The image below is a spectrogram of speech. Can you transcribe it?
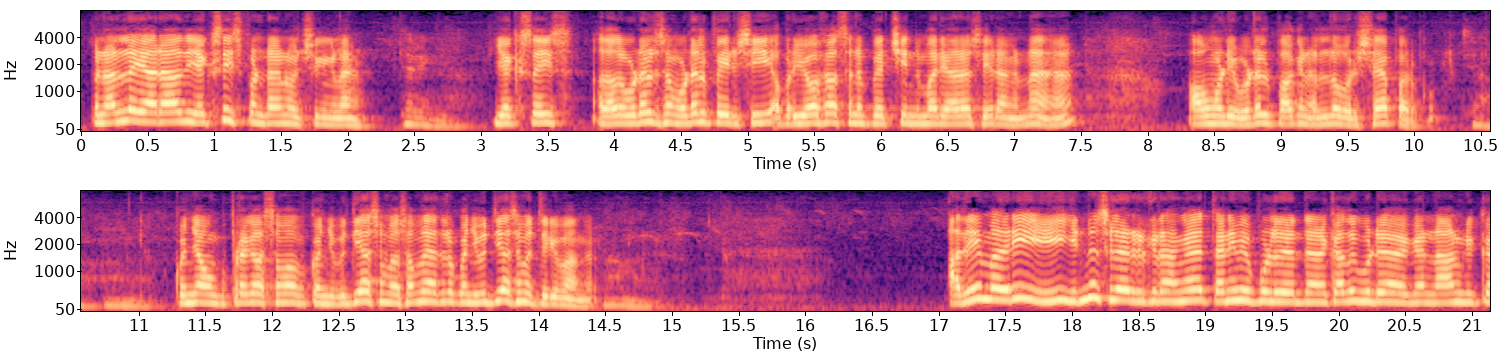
இப்போ நல்ல யாராவது எக்ஸசைஸ் பண்ணுறாங்கன்னு வச்சுக்கோங்களேன். எக்ஸசைஸ் அதாவது உடல் ச- உடல் பயிற்சி அப்புறம் யோகாசன பயிற்சி இந்த மாதிரி யாராவது செய்கிறாங்கன்னா அவங்களுடைய உடல் பார்க்க நல்ல ஒரு ஷேப்பாக இருக்கும். கொஞ்சம் அவங்க பிரகாசமாக கொஞ்சம் வித்தியாசமாக சமுதாயத்தில் கொஞ்சம் வித்தியாசமாக தெரிவாங்க. அதே மாதிரி இன்னும் சிலர் இருக்கிறாங்க. தனிமை பொழுது இந்த கதவு நான்கு க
